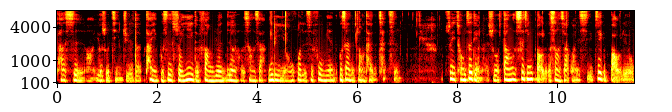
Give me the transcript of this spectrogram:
它是啊有所警觉的，它也不是随意的放任任何上下无理由或者是负面不善的状态的产生。所以从这点来说，当诗经保留上下关系，这个保留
